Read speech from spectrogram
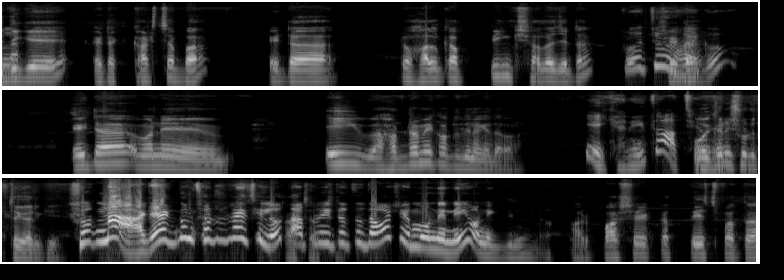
এদিকে এটা কাঠচাপা এটা একটু হালকা পিঙ্ক সাদা যেটা প্রচুর হয় গো। এইটা মানে এই হাফ ড্রামে কতদিন আগে দেওয়া? এইখানেই তো আছে ওইখানে শুরুর থেকে আর কি? না আগে একদম ছোটটাই ছিল তারপরে আচ্ছা। এটা তো দেওয়া সে মনে নেই অনেকদিন হলো। আর পাশে একটা তেজপাতা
